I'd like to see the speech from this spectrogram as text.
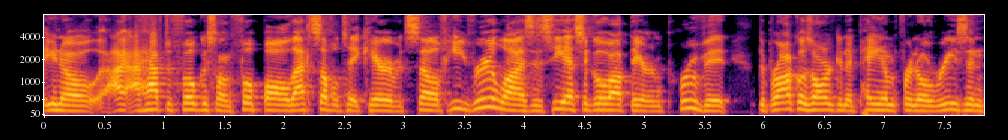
You know, I, I have to focus on football. That stuff will take care of itself. He realizes he has to go out there and prove it. The Broncos aren't going to pay him for no reason.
